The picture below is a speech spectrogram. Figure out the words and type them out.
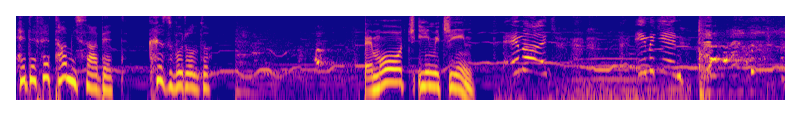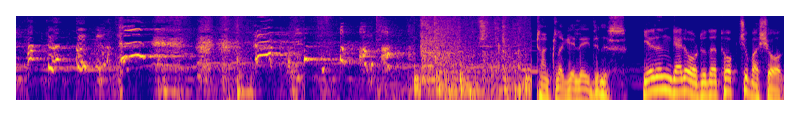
Hedefe tam isabet. Kız vuruldu. Emoç imiçin. Tankla geleydiniz. Yarın gel orduda topçu başı ol.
